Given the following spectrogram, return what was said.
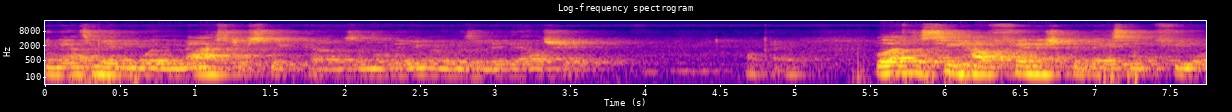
And that's maybe where the master suite goes, and the living room is a big L shape. Okay. We'll have to see how finished the basement feels.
